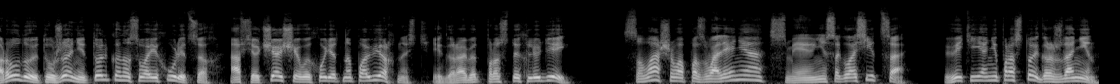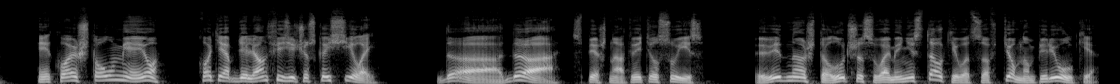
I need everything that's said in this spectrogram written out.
орудуют уже не только на своих улицах, а все чаще выходят на поверхность и грабят простых людей. — С вашего позволения смею не согласиться, ведь я не простой гражданин и кое-что умею, хоть и обделен физической силой. — Да, да, — спешно ответил Суис. — Видно, что лучше с вами не сталкиваться в темном переулке.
